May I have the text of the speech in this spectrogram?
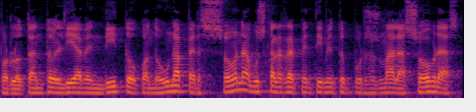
Por lo tanto, el día bendito, cuando una persona busca el arrepentimiento por sus malas obras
